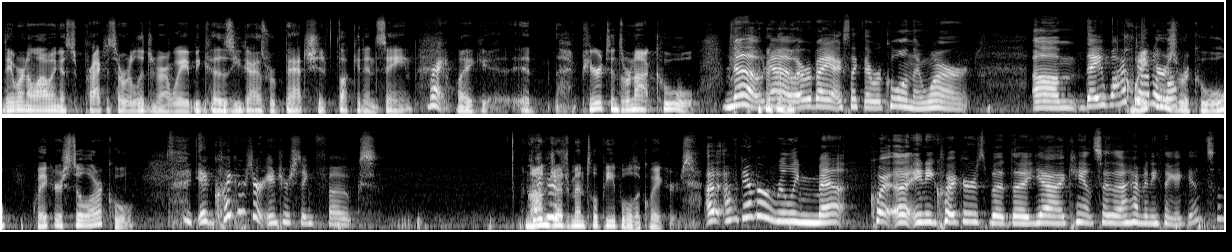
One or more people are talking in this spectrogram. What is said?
they weren't allowing us to practice our religion our way because you guys were batshit fucking insane. Right. Like it, Puritans were not cool. No, no. Everybody acts like they were cool and they weren't. Um, they wiped out a Quakers lot. were cool. Quakers still are cool. Yeah, Quakers are interesting folks. Non-judgmental people, the Quakers. I, I've never really met uh, any Quakers, but uh, yeah, I can't say that I have anything against them.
